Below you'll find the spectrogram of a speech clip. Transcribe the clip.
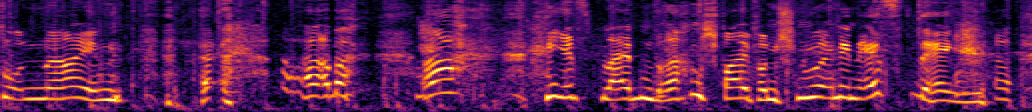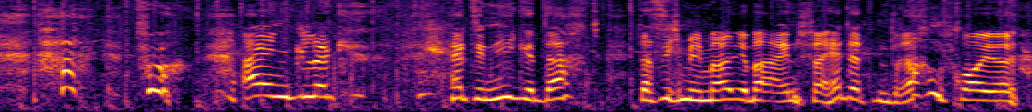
Oh nein. Aber ah, jetzt bleiben Drachenschweif und Schnur in den Ästen hängen. Puh, ein Glück. Hätte nie gedacht, dass ich mich mal über einen verhedderten Drachen freue.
